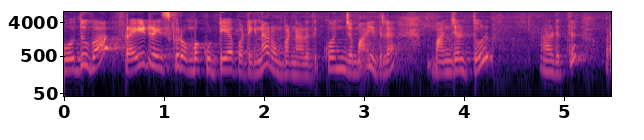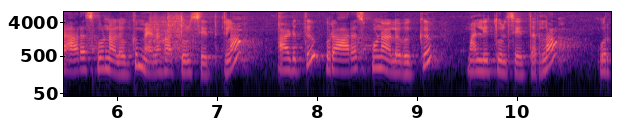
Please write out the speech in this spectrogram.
பொதுவாக ஃப்ரைட் ரைஸ்க்கு ரொம்ப குட்டியாக போட்டிங்கன்னா ரொம்ப நல்லது. கொஞ்சமாக இதில் மஞ்சள் தூள் அடுத்து ஒரு அரை ஸ்பூன் அளவுக்கு மிளகாத்தூள் சேர்த்துக்கலாம். அடுத்து ஒரு அரை ஸ்பூன் அளவுக்கு மல்லித்தூள் சேர்த்துடலாம். ஒரு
